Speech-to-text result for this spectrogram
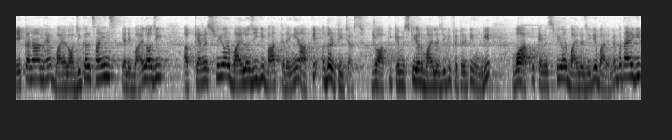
एक का नाम है बायोलॉजिकल साइंस, यानी बायोलॉजी। अब केमिस्ट्री और बायोलॉजी की बात करेंगे आपके अदर टीचर्स, जो आपकी केमिस्ट्री और बायोलॉजी की फैकल्टी होंगी, वो आपको केमिस्ट्री और बायोलॉजी के बारे में बताएगी।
